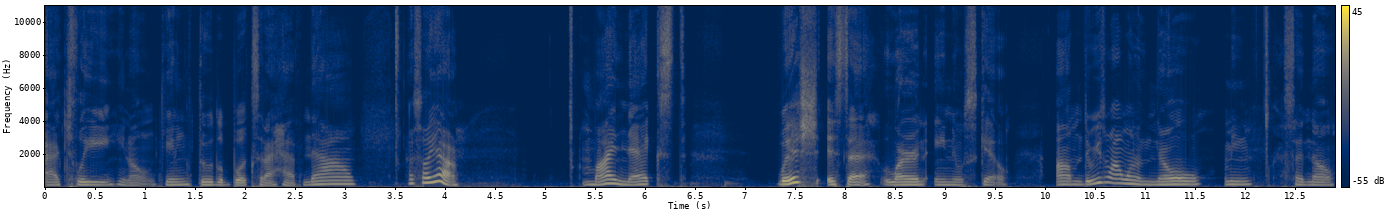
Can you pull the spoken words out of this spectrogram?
actually, you know, getting through the books that I have now. So yeah. My next wish is to learn a new skill. Um, the reason why I want to know, I mean, I said no.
